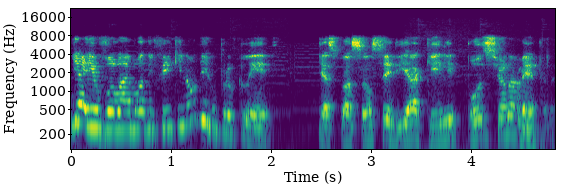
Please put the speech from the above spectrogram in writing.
e aí eu vou lá e modifico e não digo para o cliente que a situação seria aquele posicionamento. Né?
